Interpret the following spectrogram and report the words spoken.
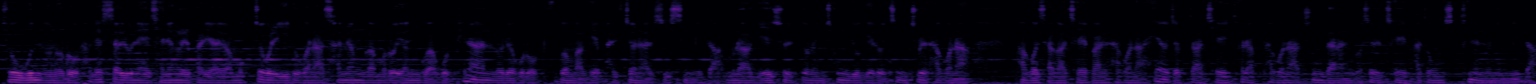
좋은 운으로 화개살운의 재능을 발휘하여 목적을 이루거나 사명감으로 연구하고 피나는 노력으로 비범하게 발전할 수 있습니다. 문학, 예술 또는 종교계로 진출하거나 과거사가 재발하거나 헤어졌다 재결합하거나 중단한 것을 재가동시키는 운입니다.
